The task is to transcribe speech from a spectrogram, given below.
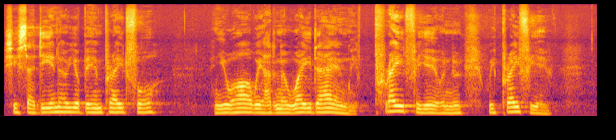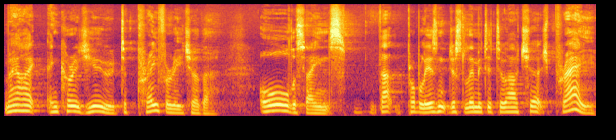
She said, Do you know you're being prayed for? And you are. We had an away day and we prayed for you and we pray for you. May I encourage you to pray for each other, all the saints. That probably isn't just limited to our church. Pray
